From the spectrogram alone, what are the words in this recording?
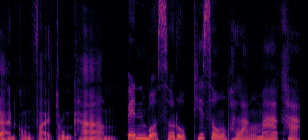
การของฝ่ายตรงข้าม เป็นบทสรุปที่ทรงพลังมากค่ะ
